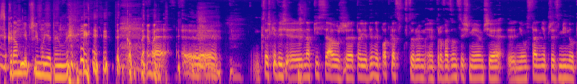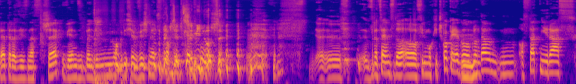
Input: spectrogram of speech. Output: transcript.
Skromnie przyjmuję ten, ten komplement. E, e, ktoś kiedyś e, napisał, że to jedyny podcast, w którym prowadzący śmieją się nieustannie przez minutę. Teraz jest nas trzech, więc będziemy mogli się wyśmiać troszeczkę dłużej. Wracając do filmu Hitchcocka, ja go mm. oglądałem mm, ostatni raz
